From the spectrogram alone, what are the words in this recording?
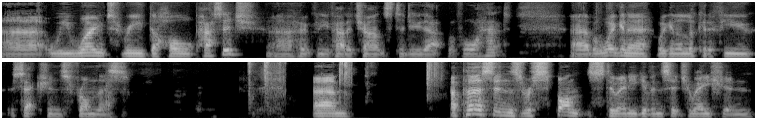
Uh, we won't read the whole passage. Uh, hopefully, you've had a chance to do that beforehand. Uh, but we're gonna we're gonna look at a few sections from this. Um, a person's response to any given situation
